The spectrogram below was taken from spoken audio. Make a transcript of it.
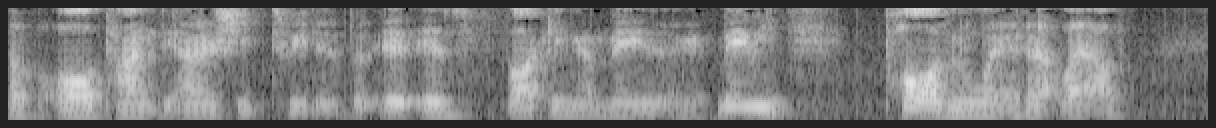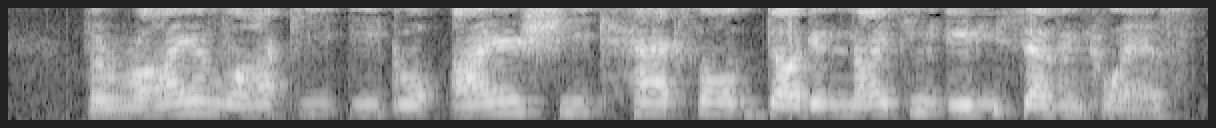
of all time the Iron Sheik tweeted, but it is fucking amazing. It made me pause and laugh out loud. The Ryan Lochte equal Iron Sheik Hacksaw Duggan 1987 class.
